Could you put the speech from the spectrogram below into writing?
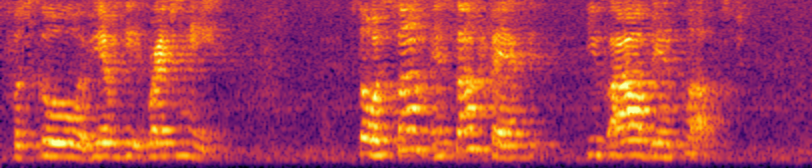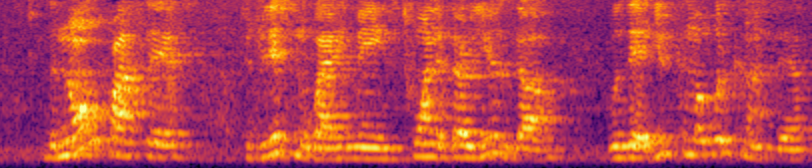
for school, if you ever did, raise your hand. So in some, in some facet, you've all been published. The normal process, the traditional way, means 20 to 30 years ago, was that you'd come up with a concept,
